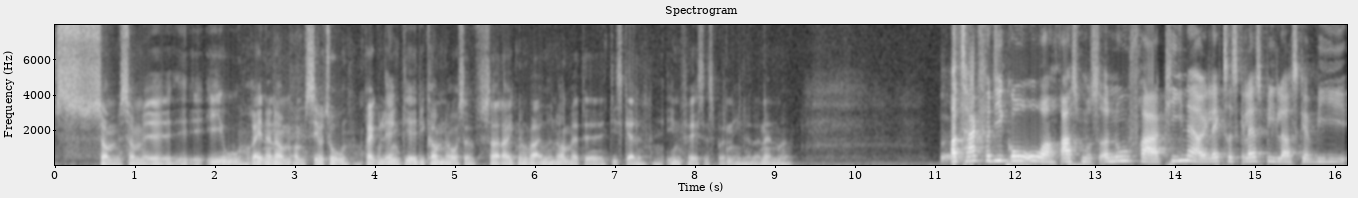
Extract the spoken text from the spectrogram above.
som, som øh, EU-reglerne om, om CO2-regulering bliver i de kommende år, så, så er der ikke nogen vej udenom, at øh, de skal indfases på den ene eller den anden måde. Og tak for de gode ord, Rasmus. Og nu fra Kina og elektriske lastbiler skal vi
